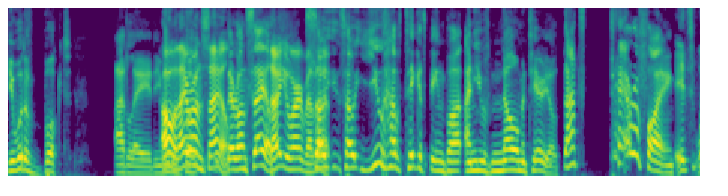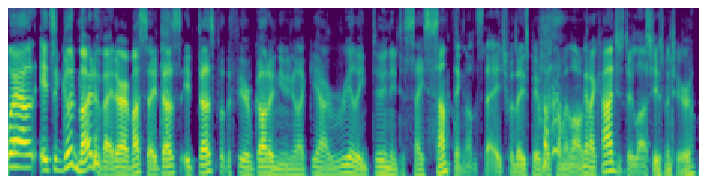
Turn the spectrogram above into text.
You would have booked Adelaide. Oh, they were on sale. They're on sale. Don't you worry about so, that. So you have tickets being bought and you've no material. That's terrifying. It's well, it's a good motivator, I must say. It does it does put the fear of God in you, and you're like, yeah, I really do need to say something on stage for these people are coming along, and I can't just do last year's material.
